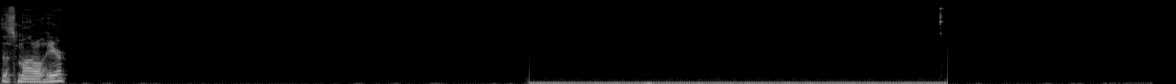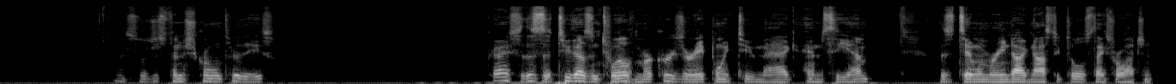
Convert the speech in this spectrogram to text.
this model here. So just finish scrolling through these. Okay, so this is a 2012 Mercruiser 8.2 Mag MCM. This is Tim with Marine Diagnostic Tools. Thanks for watching.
